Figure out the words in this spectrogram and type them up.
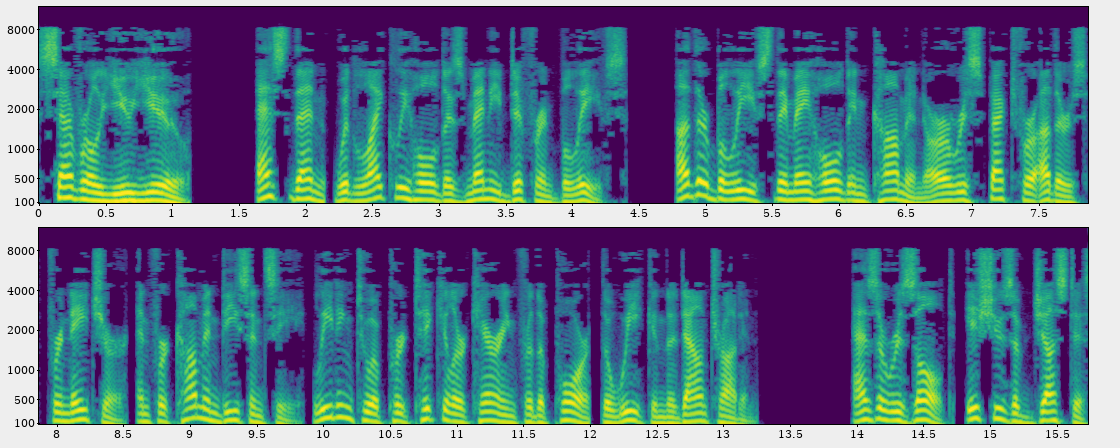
Several UUs then, would likely hold as many different beliefs. Other beliefs they may hold in common are a respect for others, for nature, and for common decency, leading to a particular caring for the poor, the weak and the downtrodden. As a result, issues of justice,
